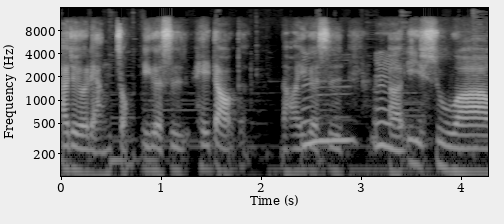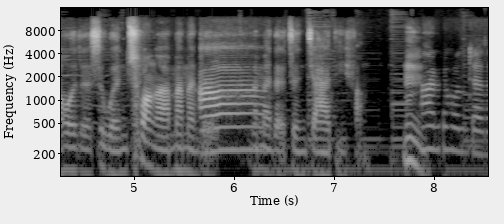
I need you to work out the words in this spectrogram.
它就有两种，一个是黑道的，然后一个是、うん呃艺术啊或者是文创啊，慢慢的あ慢慢的增加的地方，嗯あ、なるほど。じゃあ、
